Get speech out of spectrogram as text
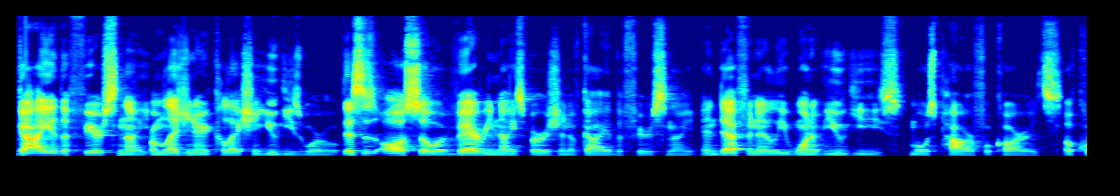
Gaia, the Fierce Knight from Legendary Collection Yugi's World. This is also a very nice version of Gaia the Fierce Knight, and definitely one of Yugi's most powerful cards. Of course,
